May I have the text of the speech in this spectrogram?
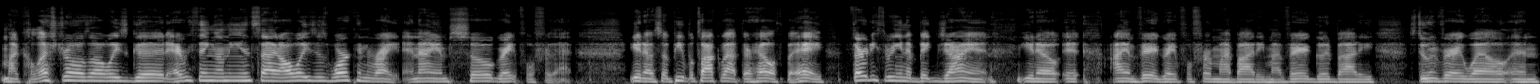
My cholesterol is always good. Everything on the inside always is working right, and I am so grateful for that. You know, so people talk about their health, but hey, 33 and a big giant, you know, it, I am very grateful for my body, my very good body. It's doing very well, and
